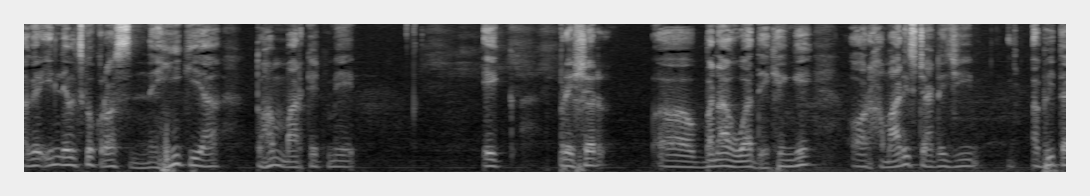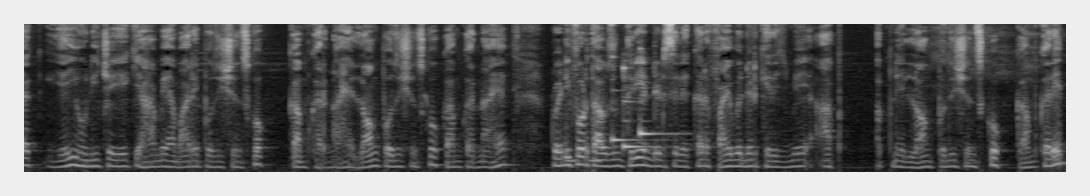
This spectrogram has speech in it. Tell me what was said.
अगर इन लेवल्स को क्रॉस नहीं किया तो हम मार्केट में एक प्रेशर बना हुआ देखेंगे और हमारी स्ट्रैटेजी अभी तक यही होनी चाहिए कि हमें हमारे पोजीशंस को कम करना है लॉन्ग पोजीशंस को कम करना है। 24,300 से लेकर 500 के रेंज में आप अपने लॉन्ग पोजीशंस को कम करें।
